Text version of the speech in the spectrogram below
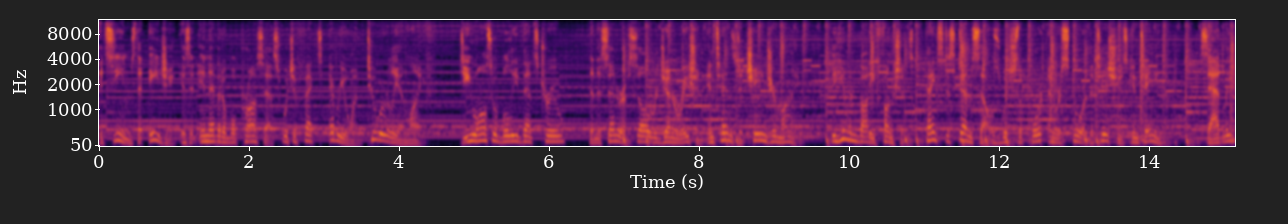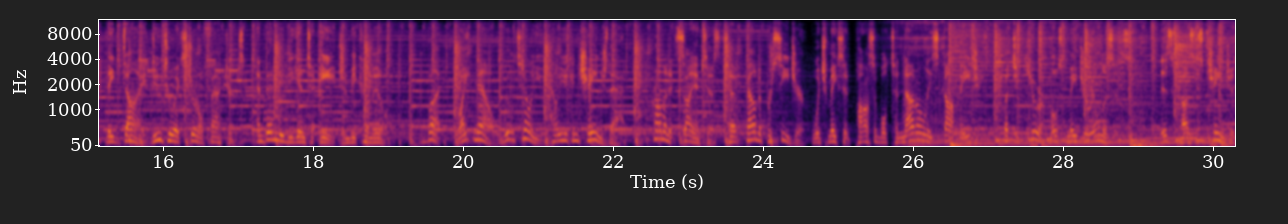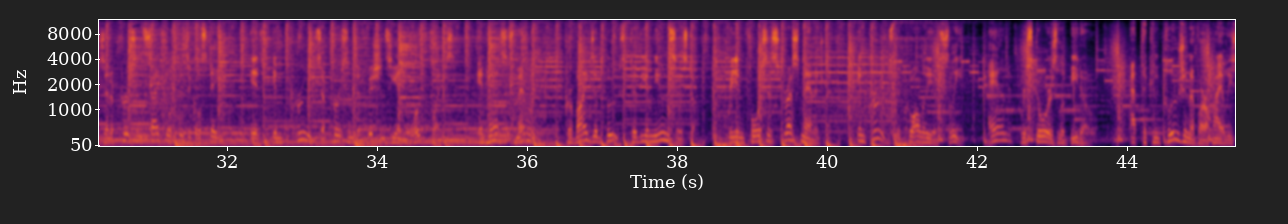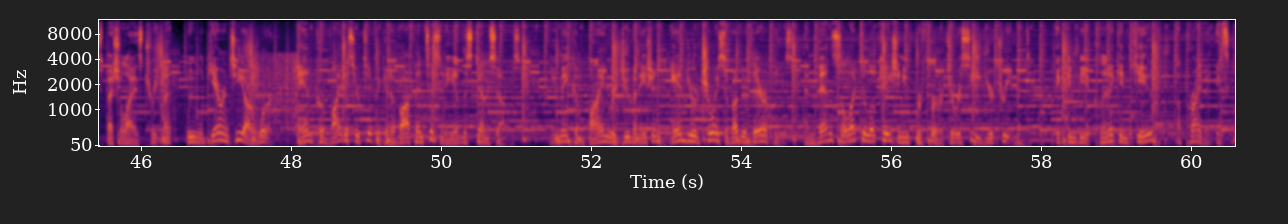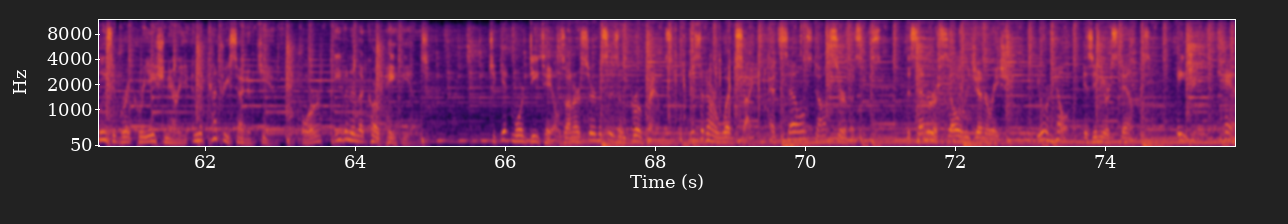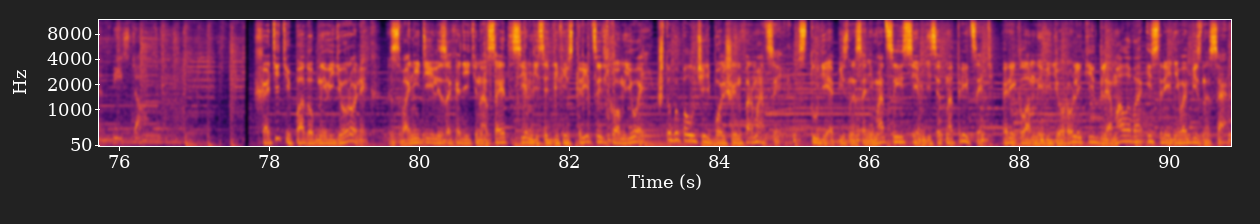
It seems that aging is an inevitable process which affects everyone too early in life. Do you also believe that's true? Then the Center of Cell Regeneration intends to change your mind. The human body functions thanks to stem cells which support and restore the tissues containing them. Sadly, they die due to external factors, and then we begin to age and become ill. But right now, we'll tell you how you can change that. Prominent scientists have found a procedure which makes it possible to not only stop aging, but to cure most major illnesses. This causes changes in a person's psychophysical state. It improves a person's efficiency in the workplace, enhances memory, provides a boost to the immune system, reinforces stress management, improves the quality of sleep, and restores libido. At the conclusion of our highly specialized treatment, we will guarantee our work and provide a certificate of authenticity of the stem cells. You may combine rejuvenation and your choice of other therapies, and then select a location you prefer to receive your treatment. It can be a clinic in Kiev, a private, exclusive recreation area in the countryside of Kiev, or even in the Carpathians. To get more details on our services and programs, visit our website at cells.services. The Center of Cell Regeneration. Your health is in your stems. Aging can be stopped. Хотите подобный видеоролик? Звоните или заходите на сайт 70-30.com.ua, чтобы получить больше информации. Студия бизнес-анимации 70 на 30. Рекламные видеоролики для малого и среднего бизнеса.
